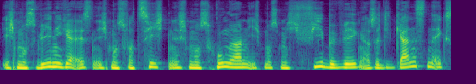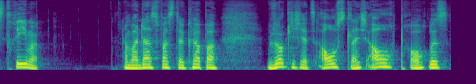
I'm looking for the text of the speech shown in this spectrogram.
ich muss weniger essen, ich muss verzichten, ich muss hungern, ich muss mich viel bewegen, also die ganzen Extreme. Aber das, was der Körper wirklich als Ausgleich auch braucht, ist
